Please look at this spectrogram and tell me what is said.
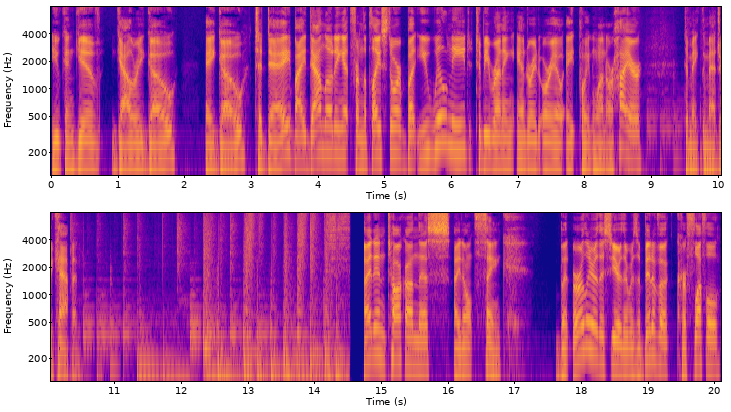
You can give Gallery Go a go today by downloading it from the Play Store, but you will need to be running Android Oreo 8.1 or higher to make the magic happen. I didn't talk on this, I don't think, but earlier this year there was a bit of a kerfluffle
